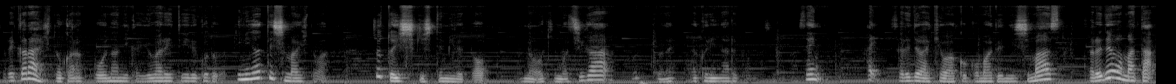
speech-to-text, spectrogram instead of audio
それから人からこう何か言われていることが気になってしまう人は、ちょっと意識してみると、あの、お気持ちがふっとね、楽になるかもしれません。はい。それでは今日はここまでにします。それではまた。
